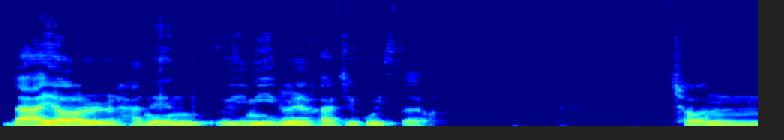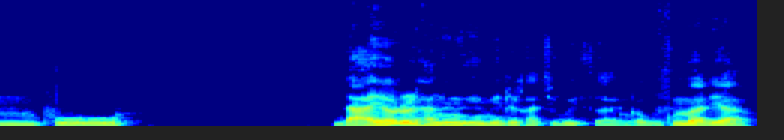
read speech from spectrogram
나열하는 의미를 가지고 있어요. 전부 나열을 하는 의미를 가지고 있어요. 그러니까 무슨 말이야?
